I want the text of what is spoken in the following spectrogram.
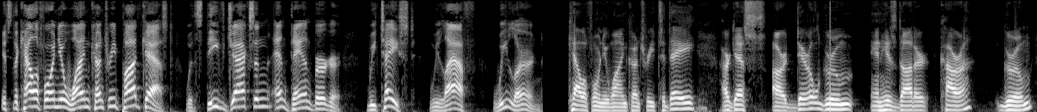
It's the California Wine Country Podcast with Steve Jaxon and Dan Berger. We taste, we laugh, we learn. California Wine Country. Today, our guests are Daryl Groom and his daughter, Kara Groom.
